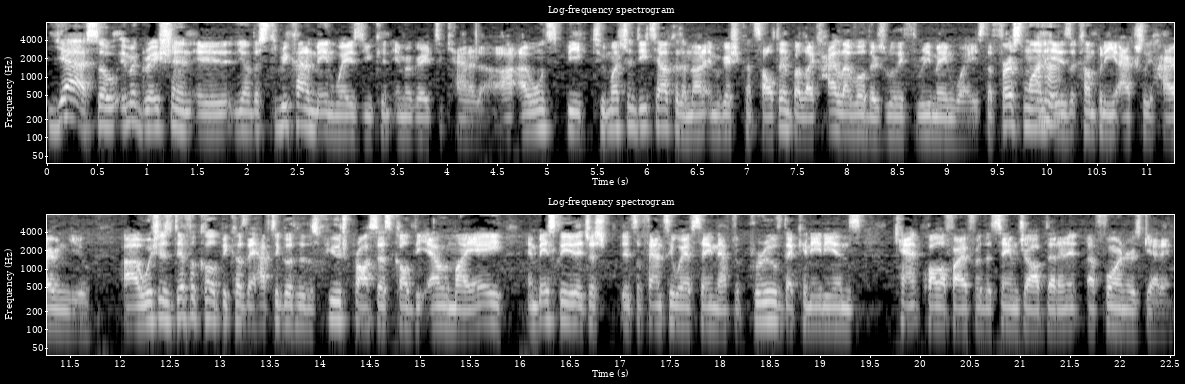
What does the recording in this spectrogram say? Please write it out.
Yeah, so immigration is, you know, there's three kind of main ways you can immigrate to Canada. I, I won't speak too much in detail because I'm not an immigration consultant, but like high level, there's really three main ways. The first one Uh-huh. is a company actually hiring you. Uh, which is difficult because they have to go through this huge process called the LMIA, and basically it just it's a fancy way of saying they have to prove that Canadians can't qualify for the same job that an, a foreigner is getting.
